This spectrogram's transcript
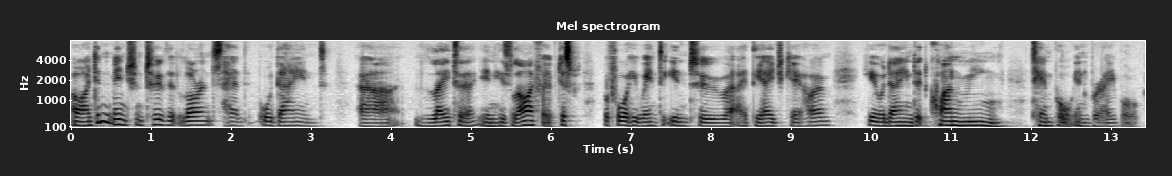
oh, I didn't mention too that Laurence had ordained uh, later in his life, uh, just before he went into uh, the aged care home, he ordained at Quang Minh Temple in Braybrook,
